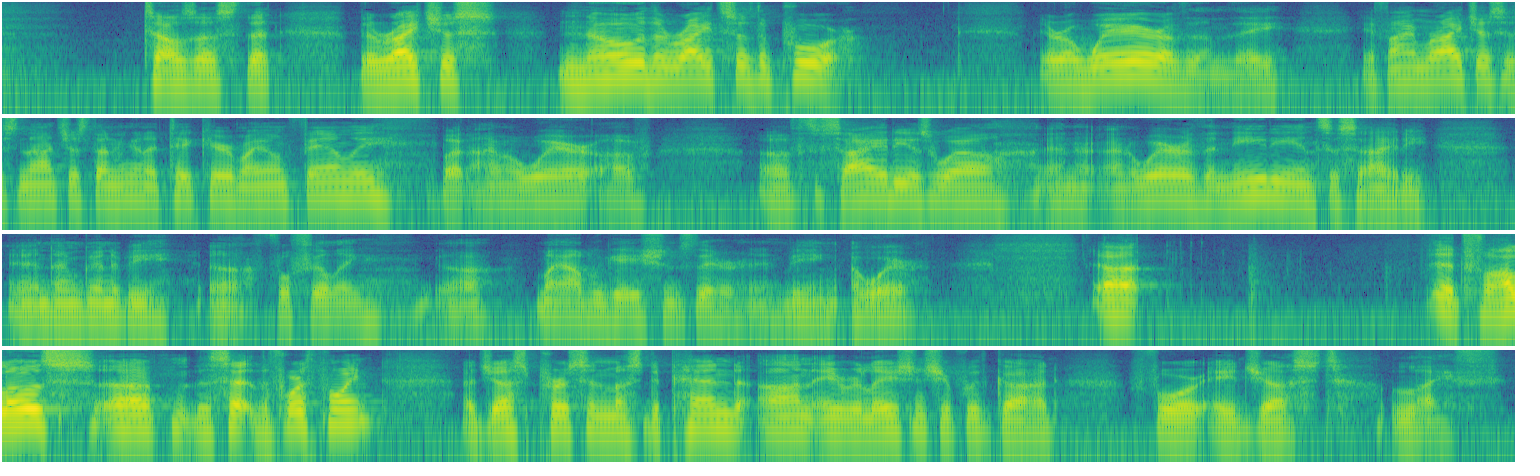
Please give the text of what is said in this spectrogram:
tells us that the righteous know the rights of the poor. they're aware of them. They, if I'm righteous, it's not just that I'm going to take care of my own family, but I'm aware of, of society as well and, and aware of the needy in society. And I'm going to be uh, fulfilling uh, my obligations there and being aware. Uh, it follows uh, the, set, the fourth point a just person must depend on a relationship with God for a just life.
